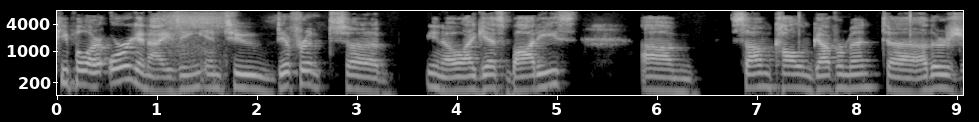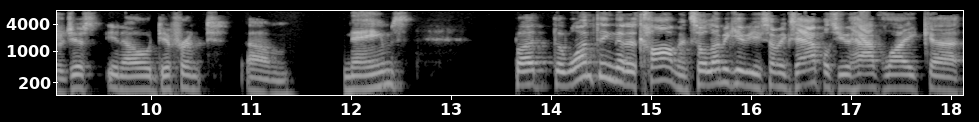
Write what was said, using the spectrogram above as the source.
people are organizing into different you know I guess bodies. Um, some call them government. Uh, others are just, you know, different um, names. But the one thing that is common, so let me give you some examples. You have like, uh,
